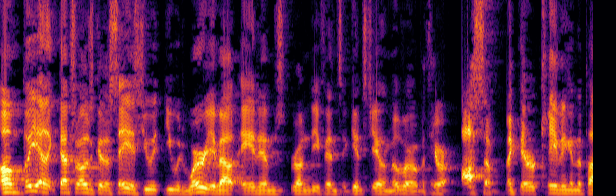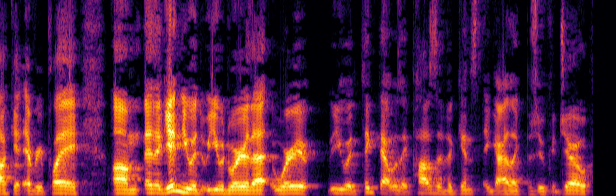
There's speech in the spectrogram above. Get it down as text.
Um, but yeah, like that's what I was gonna say is you would you would worry about A&M's run defense against Jalen Milroe, but they were awesome. Like they were caving in the pocket every play. Um, and again, you would you would worry that where you would think that was a positive against a guy like Bazooka Joe,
